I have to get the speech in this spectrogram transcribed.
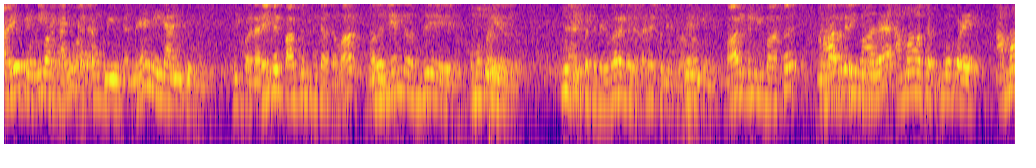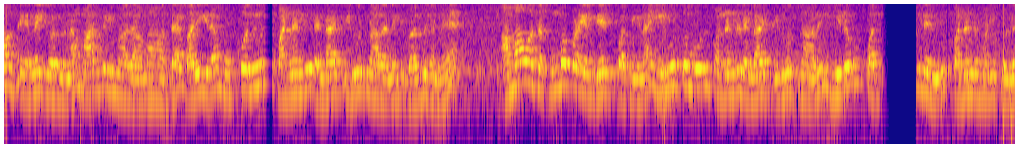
கட்டி கட்ட. முடியும் கண்ணு நீங்க அனுப்பி விடுங்க இப்ப நிறைய பேர் பார்த்துட்டு இருக்காங்கம்மா முதல்ல இருந்து வந்து கும்பப்படையல் பூஜை பத்தின விவரங்கள் எல்லாமே. சொல்லிடலாம் மார்கழி மாசம் மார்கழி மாத அமாவாசை கும்பப்படையல் அமாவாசை என்னைக்கு வருதுன்னா மார்கழி மாத அமாவாசை வருகிற முப்பது பன்னெண்டு ரெண்டாயிரத்தி இருபத்தி நாலு அன்னைக்கு வருது கண்ணு அமாவாசை கும்பப்படையல் டேட் பார்த்தீங்கன்னா இருபத்தொம்போது பன்னெண்டு ரெண்டாயிரத்தி இருபத்தி நாலு இரவு பத்துலேருந்து பன்னெண்டு மணிக்குள்ள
